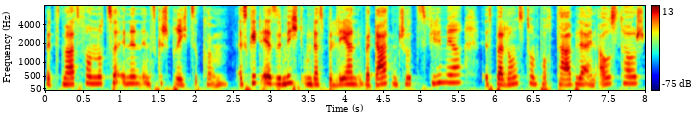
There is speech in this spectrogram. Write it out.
mit Smartphone-NutzerInnen ins Gespräch zu kommen. Es geht also nicht um das Belehren über Datenschutz, vielmehr ist Balance Ton Portable ein Austausch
